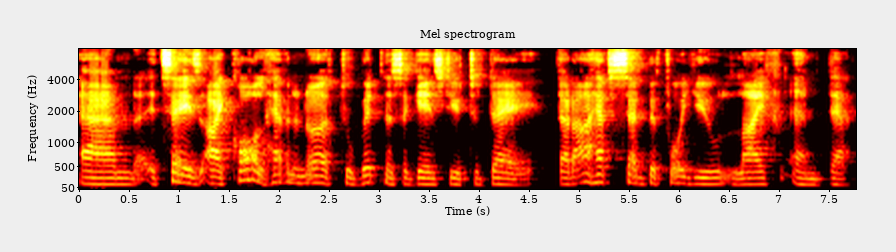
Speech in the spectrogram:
And it says, I call heaven and earth to witness against you today that I have set before you life and death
